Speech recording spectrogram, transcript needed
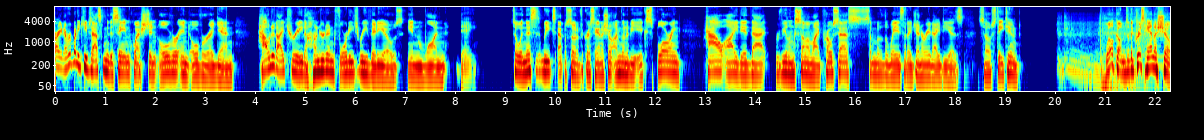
right, everybody keeps asking me the same question over and over again. How did I create 143 videos in one day? So, in this week's episode of The Chris Hanna Show, I'm going to be exploring how I did that, revealing some of my process, some of the ways that I generate ideas. So, stay tuned. Welcome to The Chris Hanna Show.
